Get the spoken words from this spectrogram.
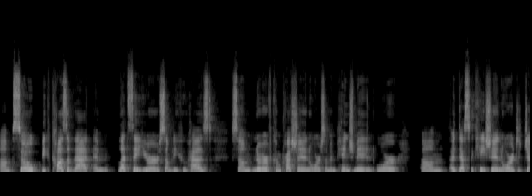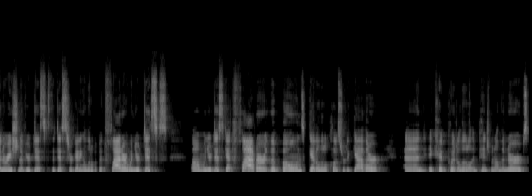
Um, so, because of that, and let's say you're somebody who has some nerve compression or some impingement or um, a desiccation or a degeneration of your discs. The discs are getting a little bit flatter. When your discs, um, when your discs get flatter, the bones get a little closer together, and it could put a little impingement on the nerves.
